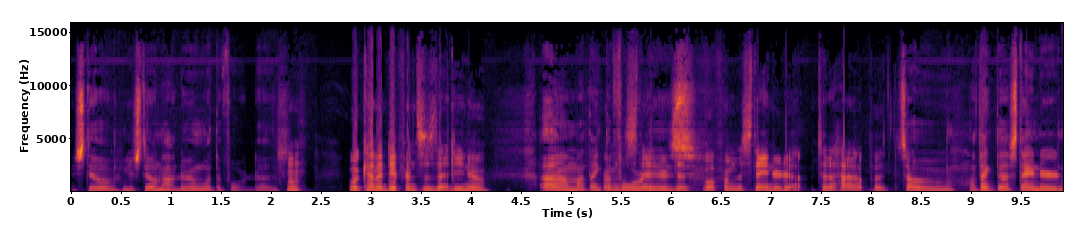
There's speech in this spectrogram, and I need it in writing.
you're still you're still not doing what the Ford does. What kind of difference is that? Do you know? Um, I think the Ford standard is to, well, from the standard up to the high output. so. I think the standard,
